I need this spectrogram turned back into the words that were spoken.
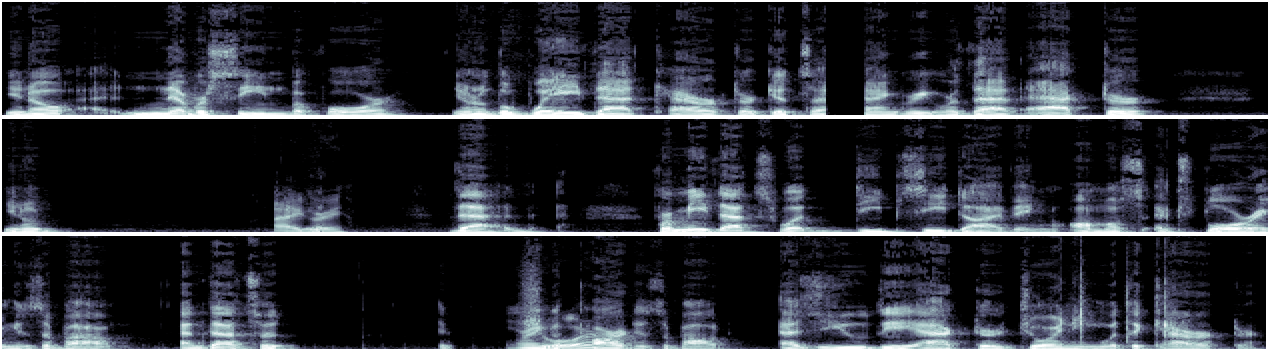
You know, never seen before. You know, the way that character gets angry or that actor. You know, I agree. that for me that's what deep sea diving almost exploring is about and that's what exploring Sure. a part is about as you the actor joining with the character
